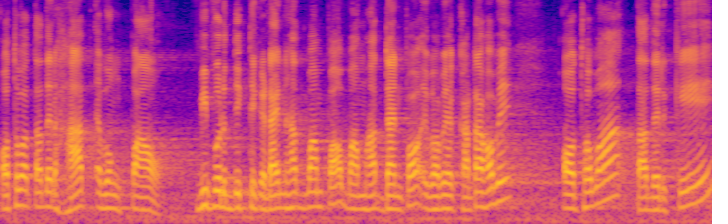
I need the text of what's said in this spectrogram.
অথবা তাদের হাত এবং পাও, বিপরীত দিক থেকে ডাইন হাত, বাম পাও, বাম হাত, ডাইন পাও, এভাবে কাটা হবে, অথবা তাদেরকে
